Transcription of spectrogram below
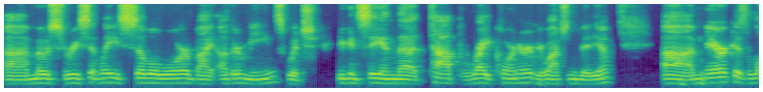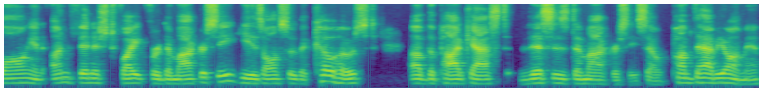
uh, most recently, Civil War by Other Means, which you can see in the top right corner if you're watching the video. Uh, America's Long and Unfinished Fight for Democracy. He is also the co host of the podcast, This is Democracy. So pumped to have you on, man.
